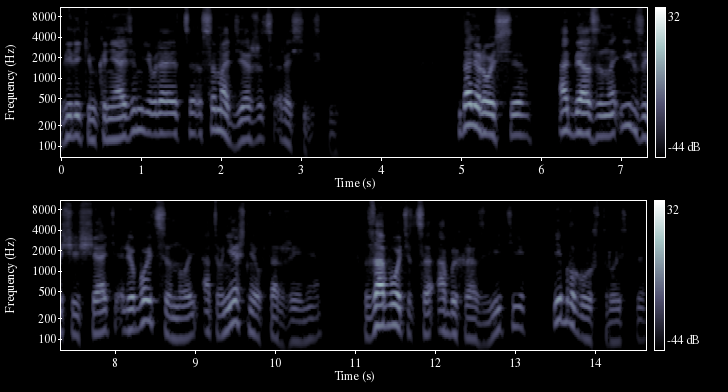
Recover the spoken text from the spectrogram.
Великим князем является самодержец российский. Далее Россия обязана их защищать любой ценой от внешнего вторжения, заботиться об их развитии и благоустройстве,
